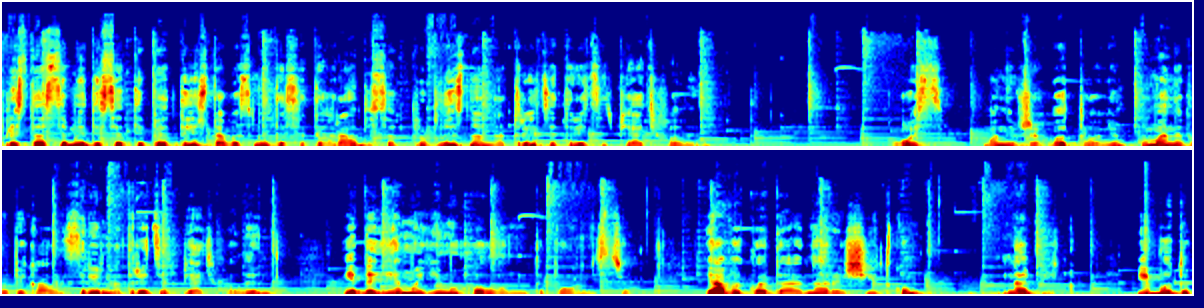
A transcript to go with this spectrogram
при 175-180 градусах приблизно на 30-35 хвилин. Ось вони вже готові. У мене випікались рівно 35 хвилин і даємо їм охолонути повністю. Я викладаю на решітку на бік. І буду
